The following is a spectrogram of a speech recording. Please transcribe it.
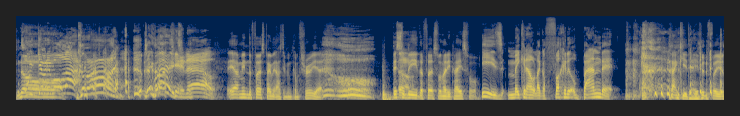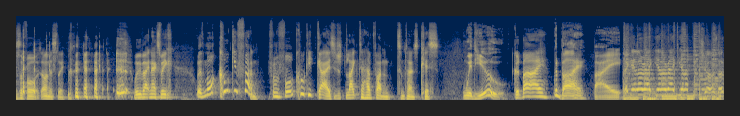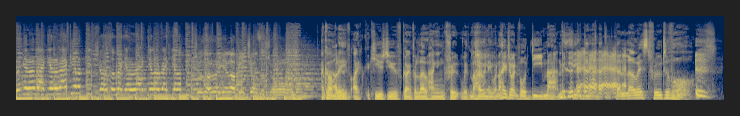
No, We're giving him all that. Come on, David. Fucking hell! yeah, I mean, the first payment hasn't even come through yet. this will be oh. the first one that he pays for. He is making out like a fucking little bandit. Thank you, David, for your support, honestly. we'll be back next week with more kooky fun from four kooky guys who just like to have fun and sometimes kiss. With you. Goodbye. Goodbye. Bye. Regular, regular, regular features, regular, regular, regular features, regular, regular, regular features, regular features of show. I can't believe I accused you of going for low hanging fruit with Mahoney when I joined for D Man. the lowest fruit of all.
